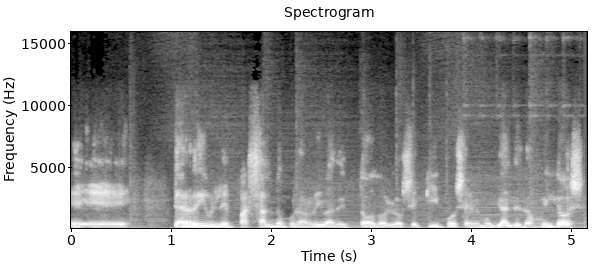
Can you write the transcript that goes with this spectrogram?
eh, terrible, pasando por arriba de todos los equipos en el Mundial de 2002,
